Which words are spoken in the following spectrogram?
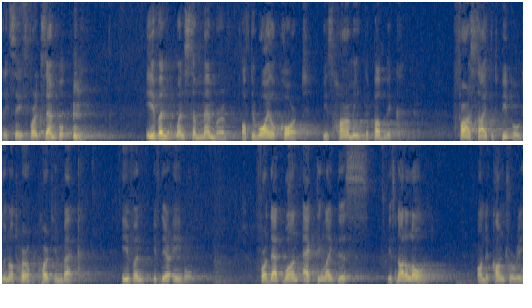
it says for example even when some member of the royal court is harming the public far-sighted people do not hurt him back, even if they are able. For that one acting like this is not alone. On the contrary,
